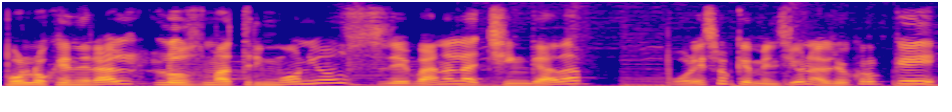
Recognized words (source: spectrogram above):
por lo general los matrimonios se van a la chingada por eso que mencionas. Yo creo que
